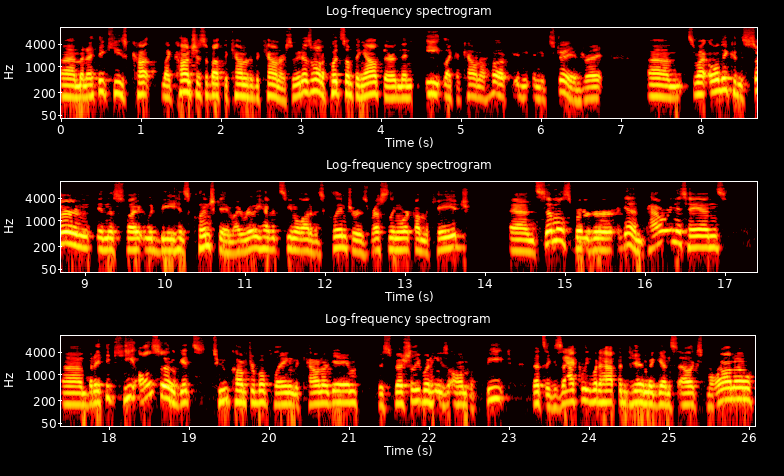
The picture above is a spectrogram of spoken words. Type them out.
Um, and I think he's like conscious about the counter to the counter. So he doesn't want to put something out there and then eat like a counter hook in, in exchange, right? Um, so my only concern in this fight would be his clinch game. I really haven't seen a lot of his clinch or his wrestling work on the cage. And Semelsberger, again, power in his hands, um, but I think he also gets too comfortable playing the counter game, especially when he's on the feet. That's exactly what happened to him against Alex Morono.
